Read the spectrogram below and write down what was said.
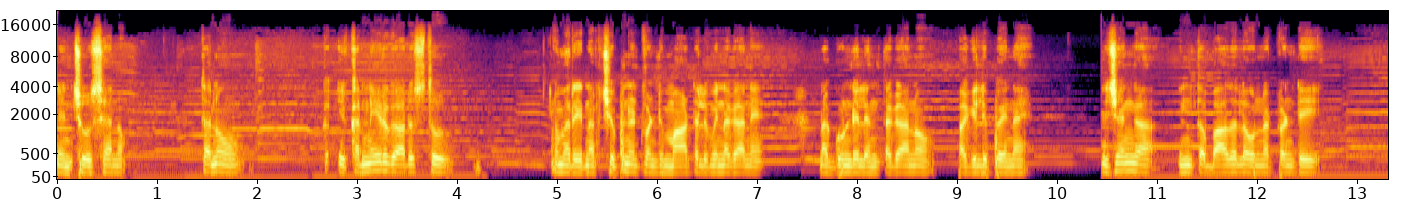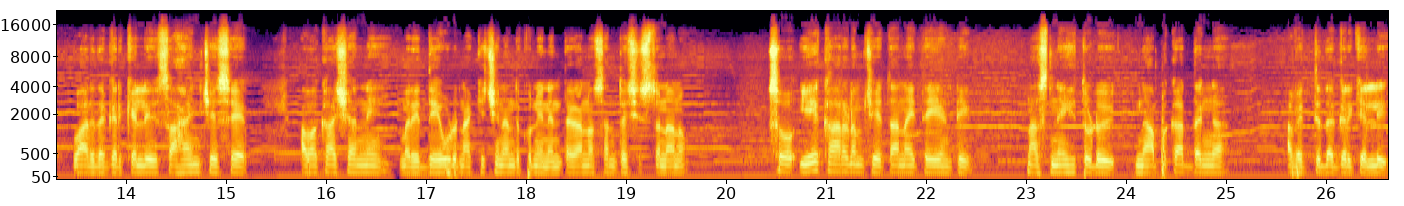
నేను చూశాను. తను ఈ కన్నీరు గారుస్తూ మరి నాకు చెప్పినటువంటి మాటలు వినగానే నా గుండెలు ఎంతగానో పగిలిపోయినాయి. నిజంగా ఇంత బాధలో ఉన్నటువంటి వారి దగ్గరికి వెళ్ళి సహాయం చేసే అవకాశాన్ని మరి దేవుడు నాకు ఇచ్చినందుకు నేను ఎంతగానో సంతోషిస్తున్నాను. సో ఏ కారణం చేతానైతే ఏంటి నా స్నేహితుడు జ్ఞాపకార్థంగా ఆ వ్యక్తి దగ్గరికి వెళ్ళి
